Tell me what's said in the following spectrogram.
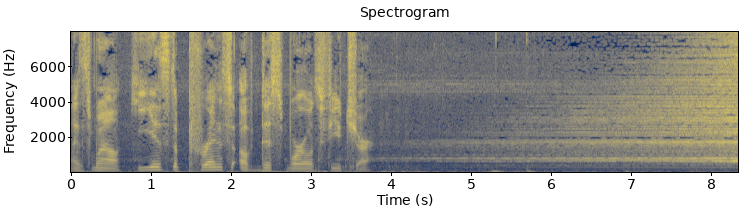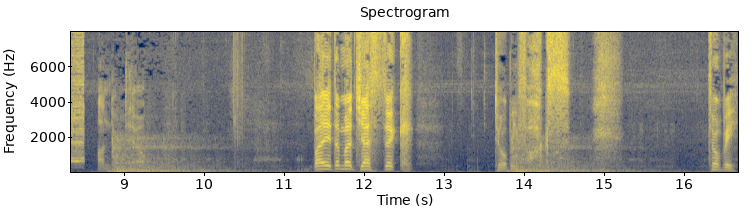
as well. He is the prince of this world's future. Undertale. By the majestic Toby Fox. Toby,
